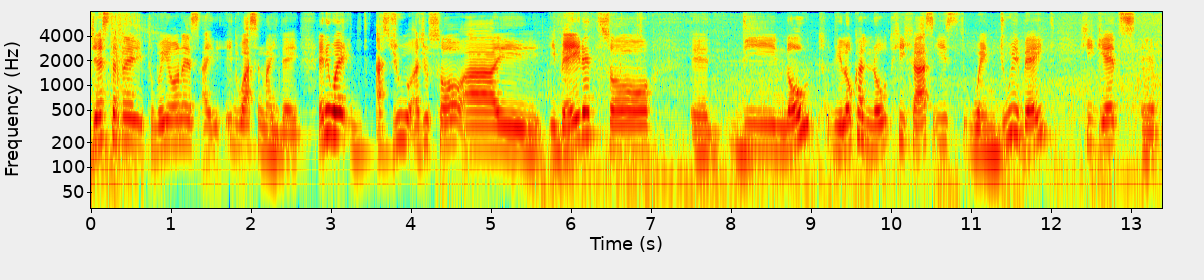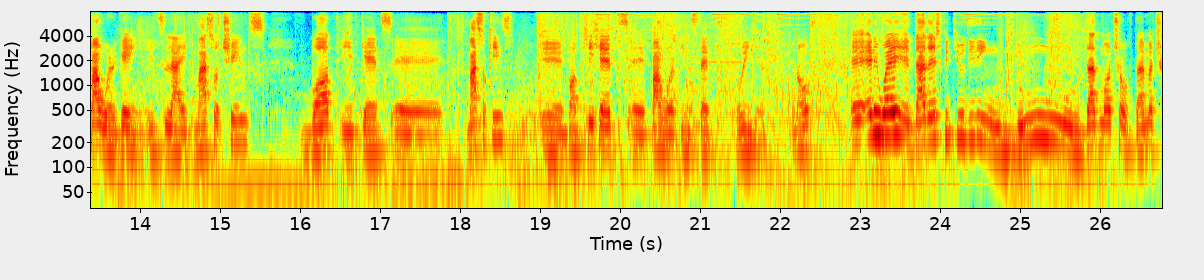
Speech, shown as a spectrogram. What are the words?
yesterday, to be honest, I, it wasn't my day. Anyway, as you as you saw, I evaded, so uh, the note, the local note he has is when you evade, he gets uh, power gain. It's like Masochimps, but it gets uh, Masokins, uh, but he gets uh, power instead region, you know. Uh, anyway, that SP2 didn't do that much of damage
